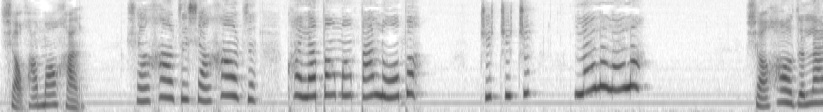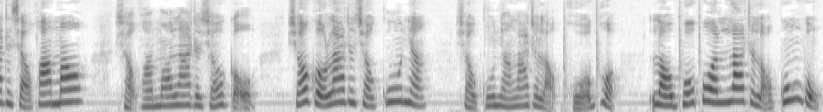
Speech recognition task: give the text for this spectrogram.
小花猫喊：“小耗子，小耗子，快来帮忙拔萝卜！”吱吱吱，来了来了！小耗子拉着小花猫，小花猫拉着小狗，小狗拉着小姑娘，小姑娘拉着老婆婆，老婆婆拉着老公公，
